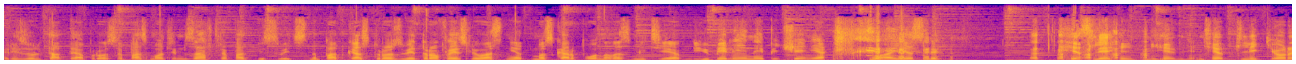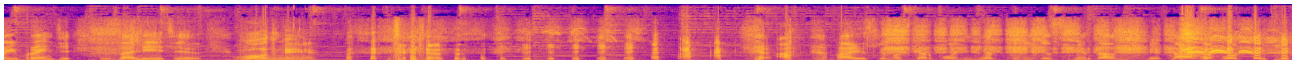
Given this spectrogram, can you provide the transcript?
Результаты опроса посмотрим завтра. Подписывайтесь на подкаст «Розветров». А если у вас нет маскарпона, возьмите юбилейное печенье. Ну, а если Если нет, нет ликера и бренди, залейте. Водкой. А, а если маскарпоне нет, берите сметану. Сметана, водка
